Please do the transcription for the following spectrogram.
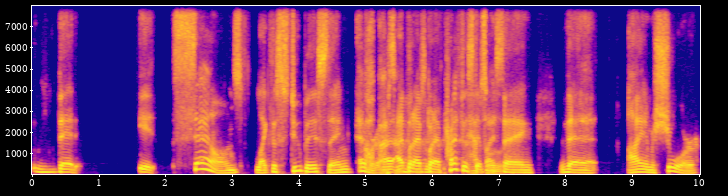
that it sounds like the stupidest thing ever. Oh, I, I, but I but I absolutely. prefaced it by saying that I am sure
